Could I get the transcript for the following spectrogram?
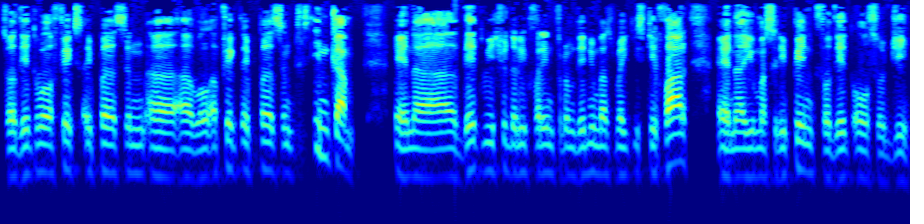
So that will affect a person, uh, uh, will affect a person's income, and that we should refrain from. Then you must make istighfar, and you must repent for that also, G.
